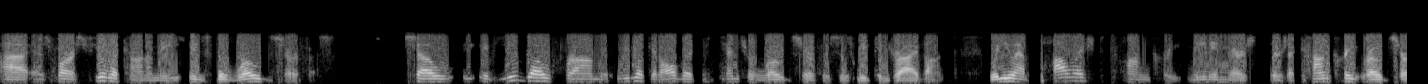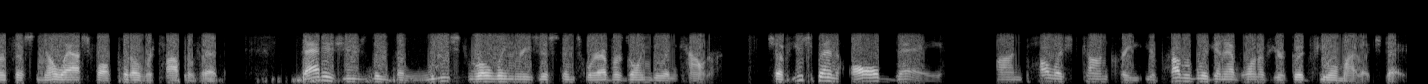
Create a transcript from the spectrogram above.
uh, as far as fuel economy is the road surface. So if you go from, if we look at all the potential road surfaces we can drive on, when you have polished concrete, meaning there's there's a concrete road surface, no asphalt put over top of it, that is usually the least rolling resistance we're ever going to encounter. So if you spend all day on polished concrete, you're probably going to have one of your good fuel mileage days.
